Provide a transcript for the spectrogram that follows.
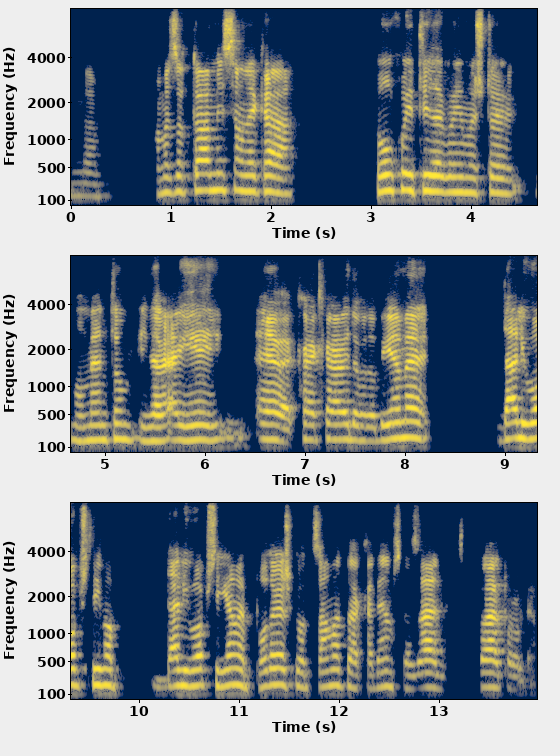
Да. Ама за тоа мислам дека толку и ти да го имаш тој моментум и да е, е, еве крај крај да го добиеме дали уопште има дали уопште имаме подршка од самата академска заедница. Тоа е проблем.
